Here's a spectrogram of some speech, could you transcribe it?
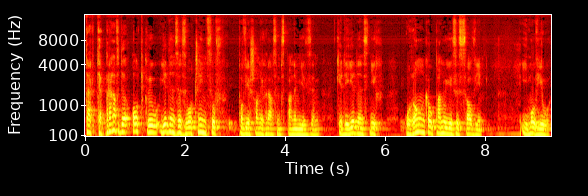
Tak tę prawdę odkrył jeden ze złoczyńców powieszonych razem z Panem Jezusem, kiedy jeden z nich urągał Panu Jezusowi i mówił,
